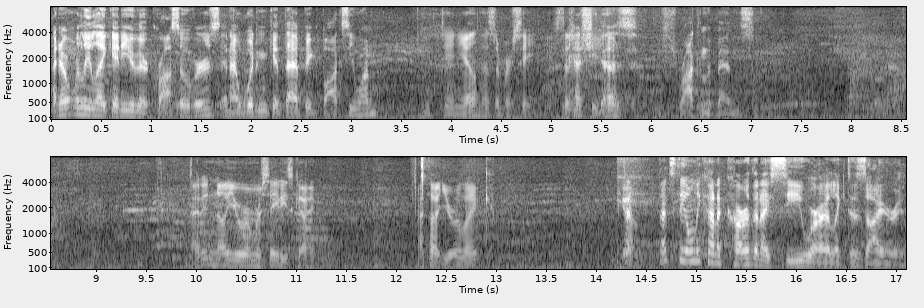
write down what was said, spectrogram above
I don't really like any of their crossovers, and I wouldn't get that big boxy one. Danielle has a Mercedes. Yeah, she she? does. She's rocking the Benz. I didn't know you were a Mercedes guy. I thought you were like. That's the only kind of car that I see where I like desire it.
